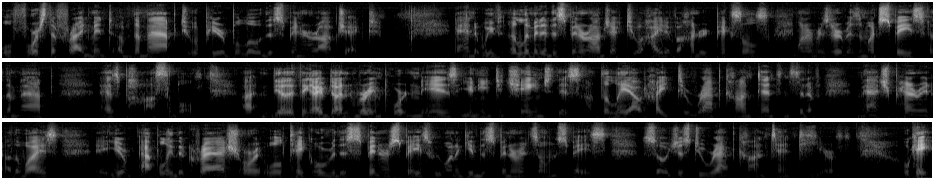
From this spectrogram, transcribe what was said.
will force the fragment of the map to appear below the spinner object. And we've limited the spinner object to a height of 100 pixels. We want to reserve as much space for the map as possible. Uh, the other thing I've done very important is you need to change this the layout height to wrap content instead of match parent. Otherwise eh, your app will either crash or it will take over the spinner space. We want to give the spinner its own space. So just do wrap content here. Okay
